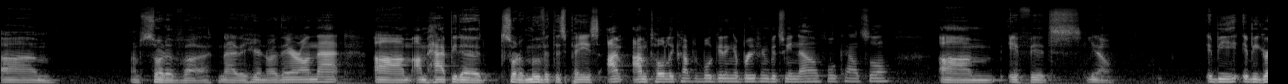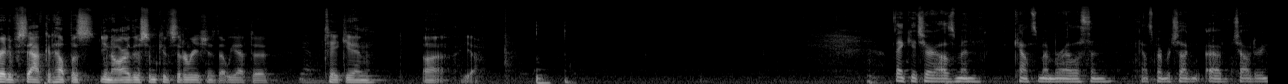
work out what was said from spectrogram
Um, I'm sort of uh, neither here nor there on that. Um, I'm happy to sort of move at this pace. I'm I'm totally comfortable getting a briefing between now and full council. Um, if it's you know, it'd be it'd be great if staff could help us. You know, are there some considerations that we have to take in? Uh, yeah. Thank you, Chair Osman, Councilmember Ellison, Councilmember Chow- uh, Chowdhury.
